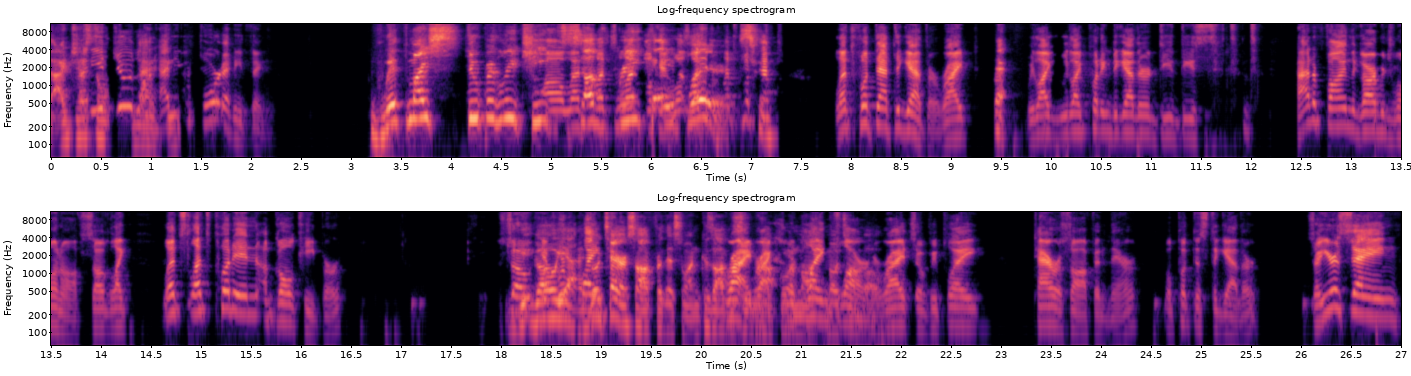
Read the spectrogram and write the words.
I just How do you do that? How do you afford anything? with my stupidly cheap Oh, let's sub 3k let, okay, players. let, us put that, let's put that together, right? Yeah. We like we like putting together these how to find the garbage one off. So like let's let's put in a goalkeeper. So go, yeah, playing- go Tarasov for this one because obviously right, we're right. We're playing Mo- Florida, right? So if we play Tarasov in there, we'll put this together. So you're saying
